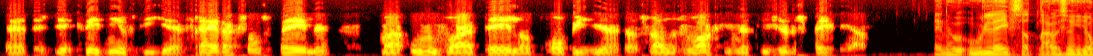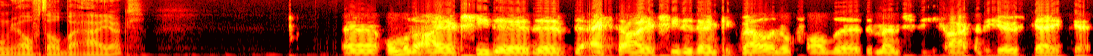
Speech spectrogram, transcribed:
Eh, dus ik weet niet of die eh, vrijdag zal spelen. Maar Unuvar, Taylor, Robbie, ja, dat is wel de verwachting dat die zullen spelen, ja. En hoe, hoe leeft dat nou, zo'n jong elftal bij Ajax? Eh, onder de Ajaxide, de, de echte Ajaxide denk ik wel. En ook vooral de, de mensen die graag naar de jeugd kijken,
